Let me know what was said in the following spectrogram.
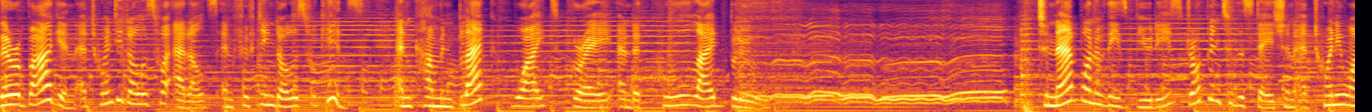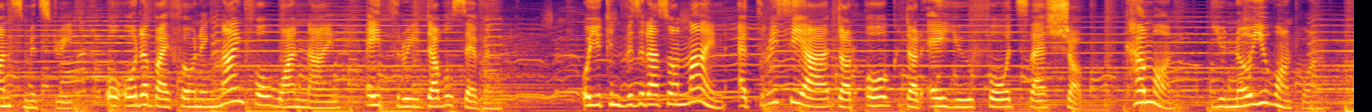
They're a bargain at $20 for adults and $15 for kids, and come in black, white, grey, and a cool light blue. To nab one of these beauties, drop into the station at 21 Smith Street or order by phoning 9419 8377 or you can visit us online at 3cr.org.au forward slash shop. Come on, you know you want one.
